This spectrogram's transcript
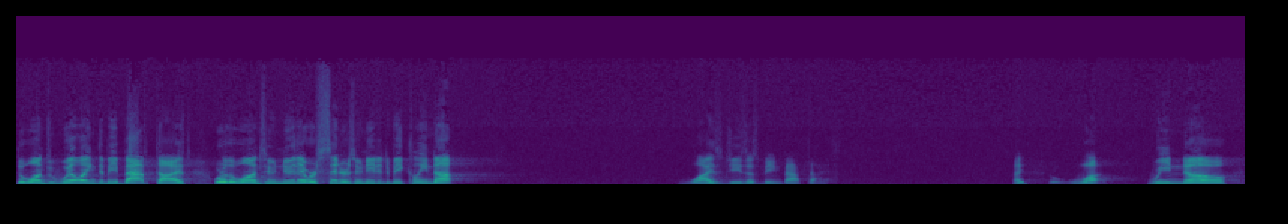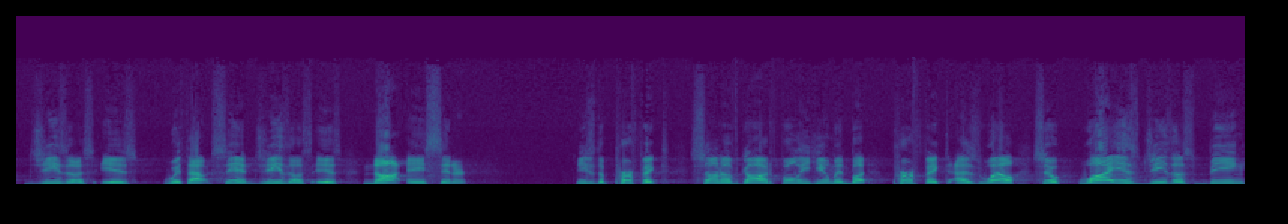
the ones willing to be baptized were the ones who knew they were sinners who needed to be cleaned up. Why is Jesus being baptized? Right? What we know Jesus is without sin. Jesus is not a sinner. He's the perfect Son of God, fully human, but perfect as well. So, why is Jesus being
